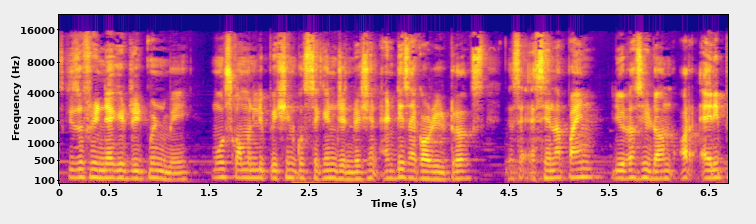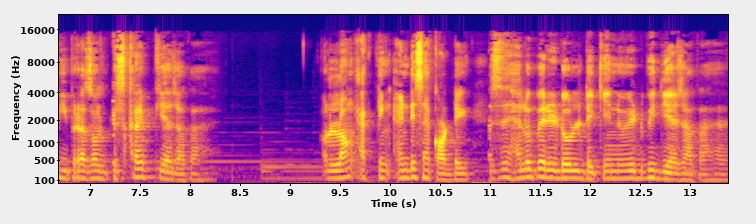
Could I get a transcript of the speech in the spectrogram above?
स्किजोफ्रेनिया के ट्रीटमेंट में मोस्ट कॉमनली पेशेंट को सेकेंड जनरेशन एंटीसाइकोटिक ड्रग्स जैसे एसेनापाइन ल्यूरासिडॉन और एरीपीप्राजोल प्रिस्क्राइब किया जाता है। और लॉन्ग एक्टिंग एंटीसाइकोटिक जैसे हेलोपेरिडोल डेकेनोइड भी दिया जाता है।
